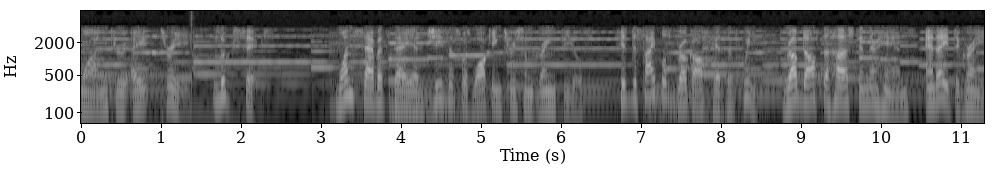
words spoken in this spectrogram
1 through 8 3. Luke 6. One Sabbath day, as Jesus was walking through some grain fields, his disciples broke off heads of wheat, rubbed off the husk in their hands, and ate the grains.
